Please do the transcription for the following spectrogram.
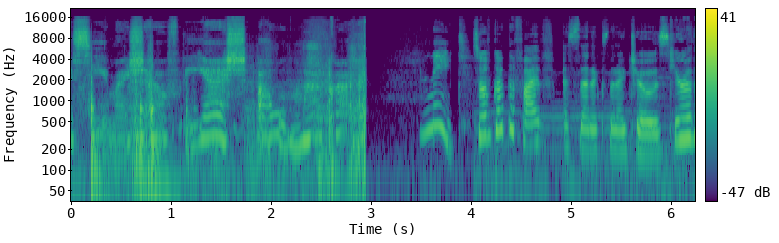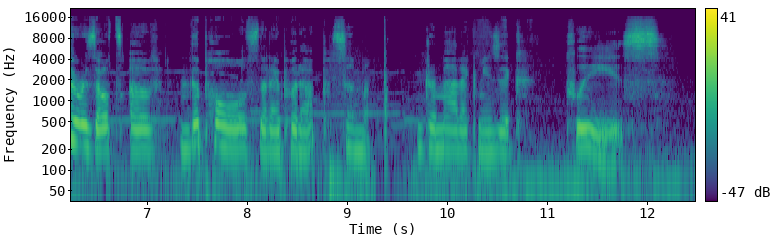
I see my shelf? Yes. Oh my god. Neat. So I've got the five aesthetics that I chose. Here are the results of the polls that I put up. Some dramatic music, please.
